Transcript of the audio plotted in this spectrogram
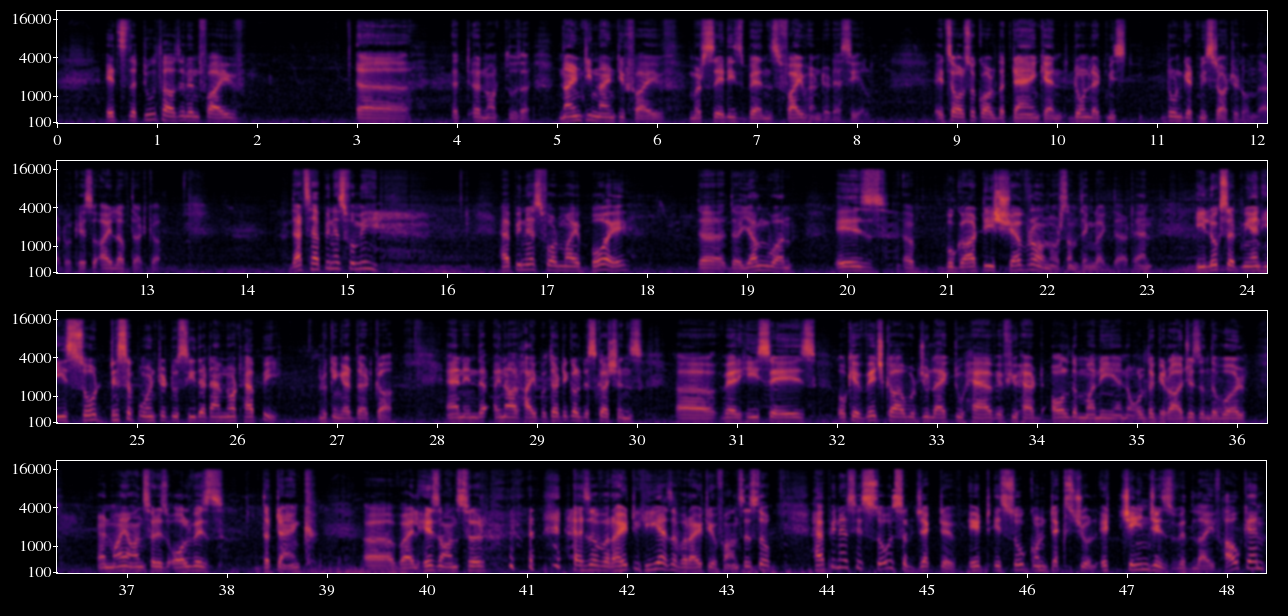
It's the 2005, uh, uh, not 2000, 1995 Mercedes-Benz 500 SEL. It's also called the tank and don't let me, don't get me started on that, okay? So I love that car that's happiness for me happiness for my boy the the young one is a Bugatti Chiron or something like that and he looks at me and he's so disappointed to see that I'm not happy looking at that car. And in the in our hypothetical discussions, uh, where he says, "Okay, which car would you like to have if you had all the money and all the garages in the world?" And my answer is always the tank. Uh, while his answer has a variety, he has a variety of answers. So happiness is so subjective. It is so contextual. It changes with life. How can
